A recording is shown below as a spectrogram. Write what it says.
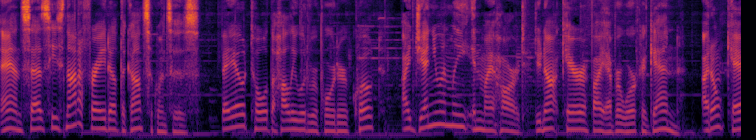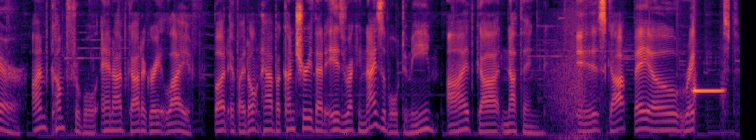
and says he's not afraid of the consequences. Baio told The Hollywood Reporter, quote, I genuinely, in my heart, do not care if I ever work again. I don't care. I'm comfortable and I've got a great life. But if I don't have a country that is recognizable to me, I've got nothing. Is Scott Baio racist?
